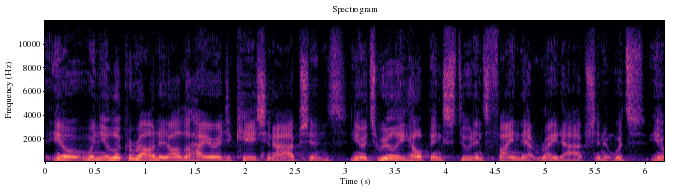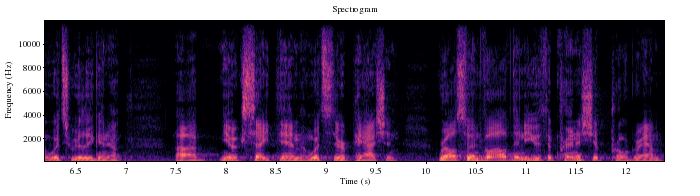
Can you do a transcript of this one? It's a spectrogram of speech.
you know, when you look around at all the higher education options, you know, it's really helping students find that right option and what's you know what's really going to uh, you know excite them and what's their passion. We're also involved in the youth apprenticeship program.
